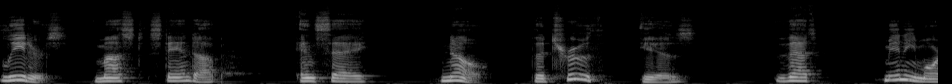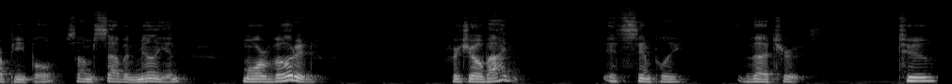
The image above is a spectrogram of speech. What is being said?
Leaders must stand up and say, no, the truth is that many more people, some 7 million more, voted for Joe Biden. It's simply the truth. 2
